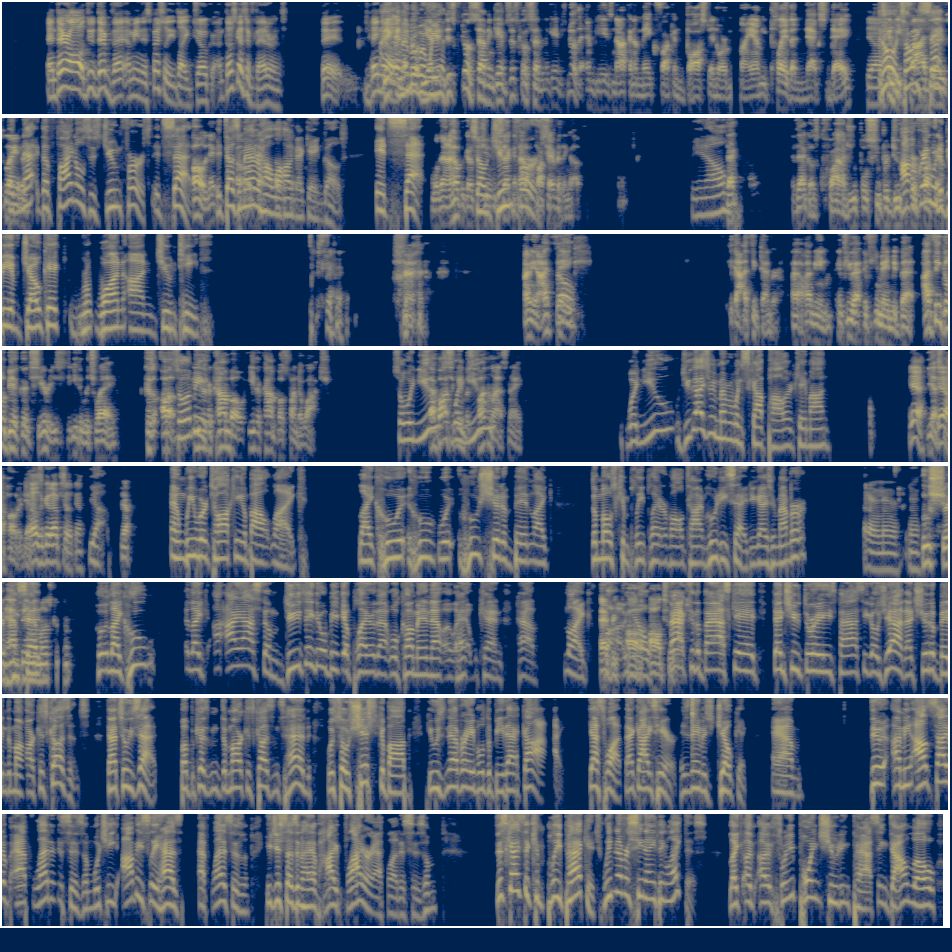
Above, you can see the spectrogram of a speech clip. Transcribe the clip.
And they're all, dude. They're vet. I mean, especially like Joker. Those guys are veterans. They they know. They- and remember you know, when the we had- this goes seven games. This goes seven games. You know the NBA is not going to make fucking Boston or Miami play the next day. yeah. It's no, gonna be it's already five set. The, na- the finals is June first. It's set. Oh, they, it doesn't oh, matter okay, how long okay. that game goes. It's set. Well, then I hope it goes So June, June second. That'll fuck everything up. You know. That if that goes quadruple super duper. How great would fucking- it be if Jokic r- won on Juneteenth? I mean, I So- think. yeah, I think Denver. I, I mean, if you if you made me bet, I think it'll be a good series either which way. Because uh, So let me- either combo, either combo's fun to watch. So when you that Boston when game was you fun last night. when you do you guys remember when Scott Pollard came on? yeah. Yeah, yeah. Scott Pollard. Yeah, That was a good episode. Yeah. yeah. and we were talking about like like who who who should have been like the most complete player of all time. Who did he say? Do you guys remember? I don't remember. No. Who should have He been the most? Who like who like I, I asked him, do you think there will be a player that will come in that can have like Every- uh, you all- know all tools. back to the basket, then shoot threes, pass? He goes, yeah, that should have been DeMarcus Cousins. That's who he said. But because DeMarcus Cousins' head was so shish kebab, he was never able to be that guy. Guess what? That guy's here. His name is Jokic. And dude, I mean, outside of athleticism, which he obviously has athleticism, he just doesn't have high flyer athleticism. This guy's a complete package. We've never seen anything like this. Like a, a three point shooting, passing down low,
